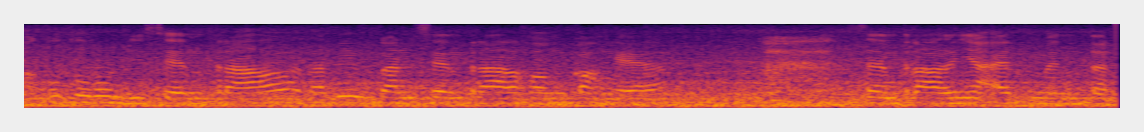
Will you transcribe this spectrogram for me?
Aku turun di sentral tapi bukan sentral Hong Kong ya. Sentralnya Edmonton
